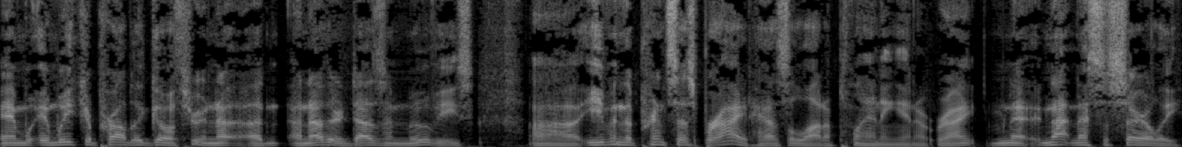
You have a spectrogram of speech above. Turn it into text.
and and we could probably go through an, another dozen movies. Uh, even The Princess Bride has a lot of planning in it, right? Not necessarily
